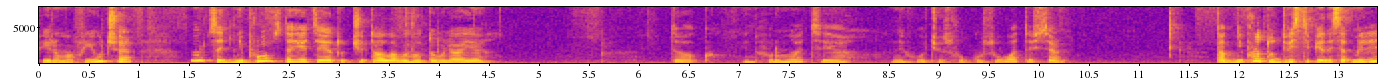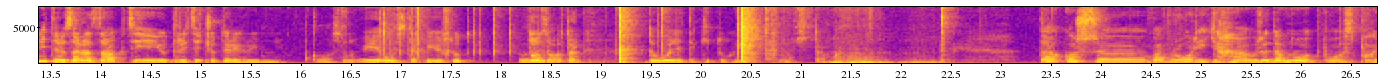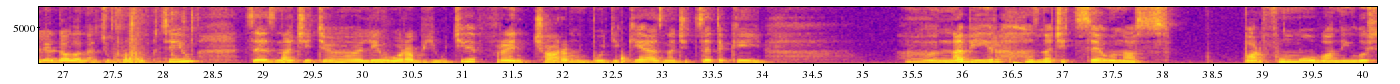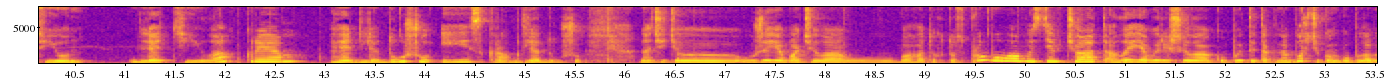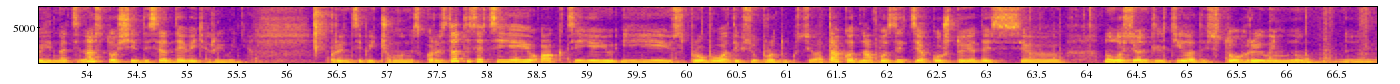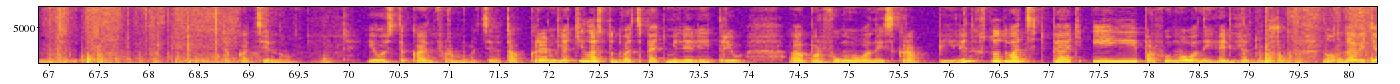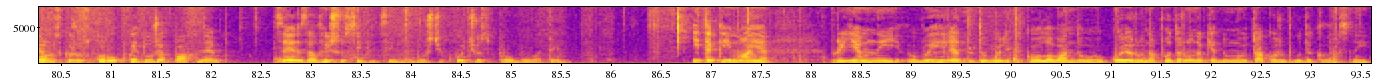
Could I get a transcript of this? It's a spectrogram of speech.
фірма Future. Ну, це Дніпро, здається, я тут читала, виготовляє. Так, інформація не хоче сфокусуватися. Так, Дніпро тут 250 мл, зараз за акцією 34 гривні. Класно. І ось такий ось тут дозатор. Доволі таки тугий. Ось так. Також е, в Аврорі я вже давно споглядала на цю продукцію. Це, значить, е, Liora Beauty French Charm Body. Значить, це такий е, набір. Значить, це у нас парфумований лосьйон для тіла, крем, гель для душу і скраб для душу. Значить, е, уже я бачила, багато хто спробував з дівчат, але я вирішила купити так наборчиком, бо була вигідна ціна 169 гривень. В принципі, чому не скористатися цією акцією і спробувати всю продукцію. А так, одна позиція коштує десь, е, ну, лосьон для тіла десь 100 гривень. Ну, е, така ціна. І ось така інформація. Так, крем для тіла 125 мл, е, парфумований скраб пілінг 125 і парфумований гель для душу. Ну, навіть я вам скажу, з коробки дуже пахне. Це залишу собі цей наборчик, хочу спробувати. І такий має приємний вигляд, доволі такого лавандового кольору. На подарунок, я думаю, також буде класний.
